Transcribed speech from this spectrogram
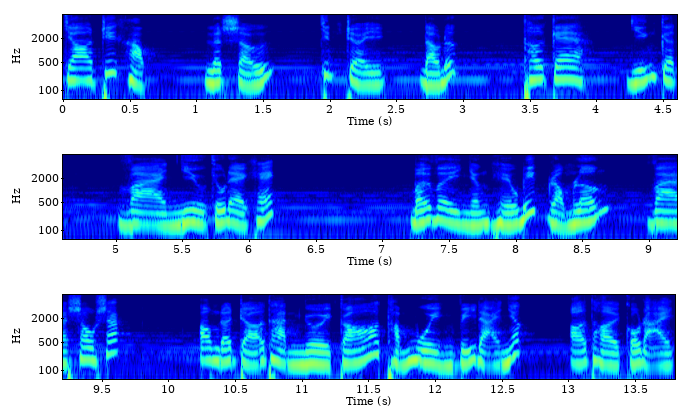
cho triết học, lịch sử, chính trị, đạo đức, thơ ca, diễn kịch và nhiều chủ đề khác. Bởi vì những hiểu biết rộng lớn và sâu sắc, ông đã trở thành người có thẩm quyền vĩ đại nhất ở thời cổ đại.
